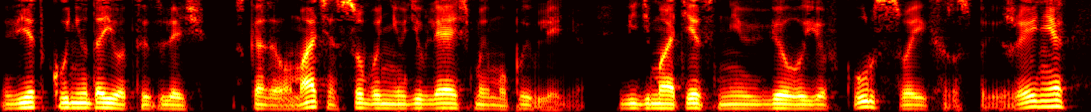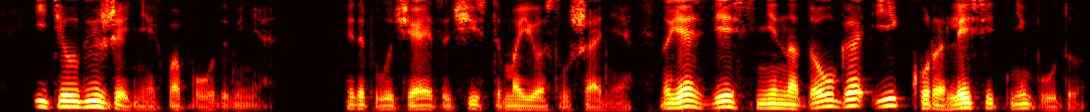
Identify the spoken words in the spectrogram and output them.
Ветку не удается извлечь. — сказала мать, особо не удивляясь моему появлению. Видимо, отец не ввел ее в курс в своих распоряжениях и телодвижениях по поводу меня. Это получается чисто мое ослушание. Но я здесь ненадолго и куролесить не буду.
